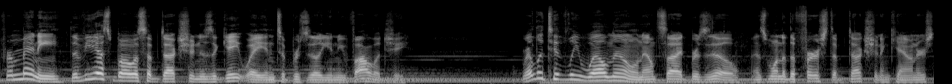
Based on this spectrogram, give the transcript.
for many, the Villas Boas abduction is a gateway into Brazilian ufology. Relatively well known outside Brazil as one of the first abduction encounters,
